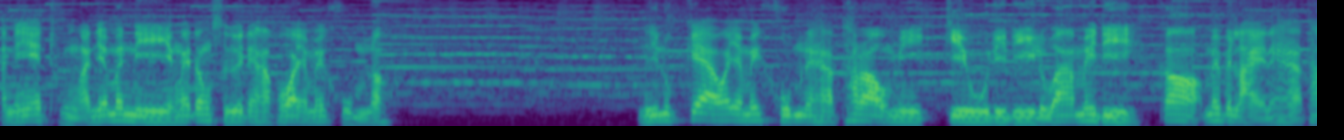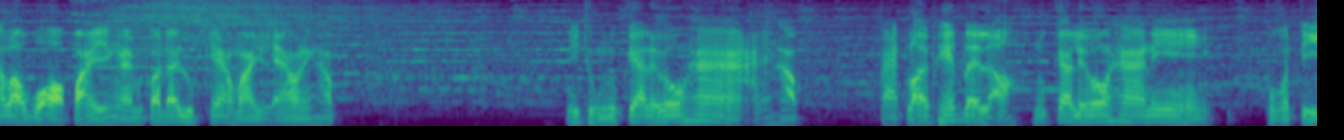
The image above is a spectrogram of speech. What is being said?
อันนี้ถุงอัญมณียังไม่ต้องซื้อนะครับเพราะว่ายังไม่คุ้มเนาะนี่ลูกแก้วก็ยังไม่คุ้มนะครับ ถ้าเรามีกิลดีๆ หรือว่าไม่ดีก็ไม่เป็นไรนะฮะถ้าเราวอลไปยังไงมันก็ได้ลูกแก้วมาอยู่แล้วนะครับ นี่ถุงลูกแก้วเลเวล5นะครับ800 เพชรเลยเหรอ ลูกแก้วเลเวล5นี่ปกติ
